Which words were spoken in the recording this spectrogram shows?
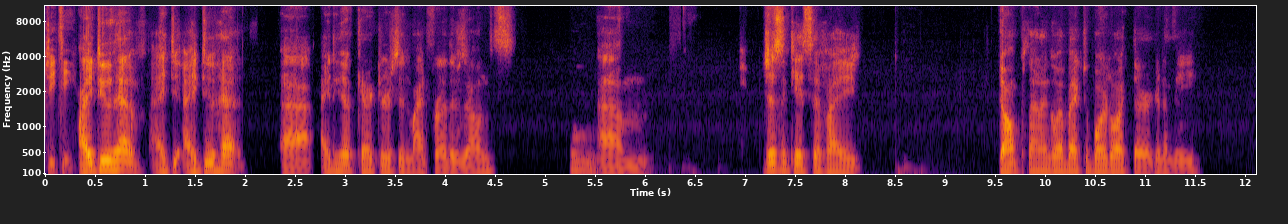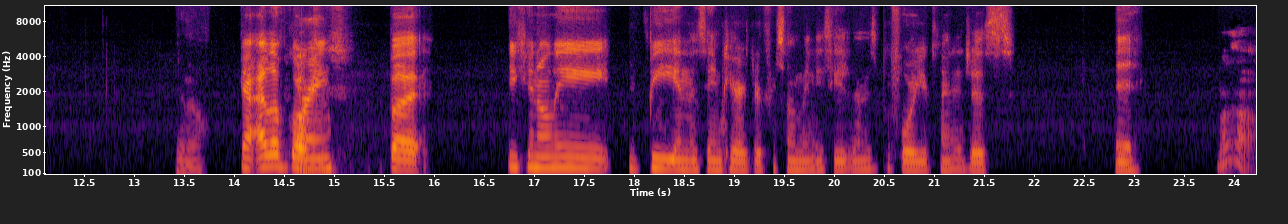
GT. I do have I do I do have uh, I do have characters in mind for other zones. Ooh. Um, just in case if I don't plan on going back to Boardwalk, there are gonna be, you know, Yeah, I love Goreing, Options. but you can only be in the same character for so many seasons before you kind of just. Eh. Wow.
